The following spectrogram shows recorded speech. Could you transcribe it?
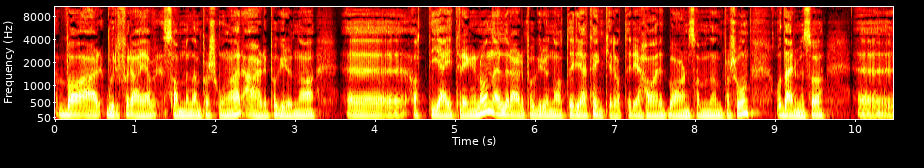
er, hvorfor er jeg sammen med den personen her? Er det pga. Uh, at jeg trenger noen, eller er det pga. at jeg tenker at jeg har et barn sammen med den personen, og dermed så uh,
